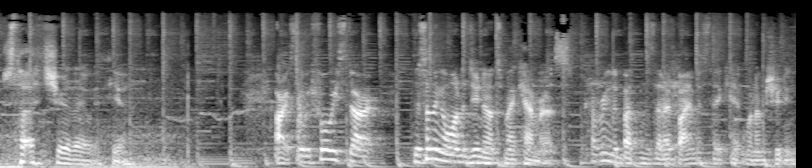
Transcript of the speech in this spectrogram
Just thought I'd share that with you. Alright, so before we start, there's something I want to do now to my cameras. Covering the buttons that I by mistake hit when I'm shooting.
